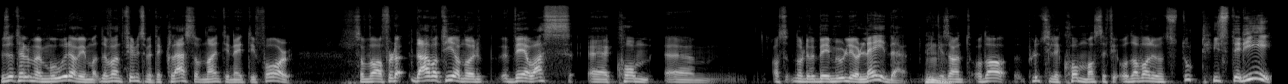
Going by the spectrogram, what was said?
husker til og med mora vi, Det var en film som heter Class of 1984. Som var, for det, Der var tida når VHS eh, kom eh, Altså når det ble mulig å leie det. Mm. Ikke sant? Og da plutselig kom masse og da var det jo en stort hysteri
